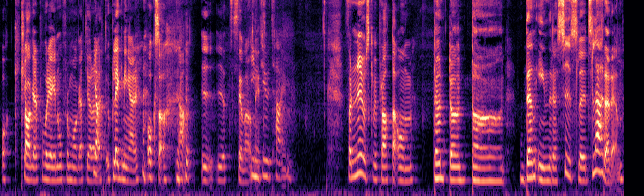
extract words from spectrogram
och klagar på vår egen oförmåga att göra Ja. rätt uppläggningar också Ja. i, i ett senare In avsnitt. due time. För nu ska vi prata om dun, dun, dun, den inre syslöjdsläraren.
